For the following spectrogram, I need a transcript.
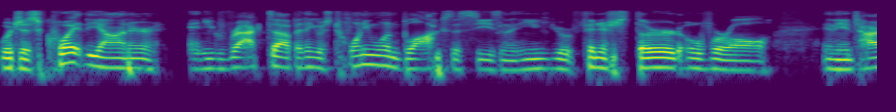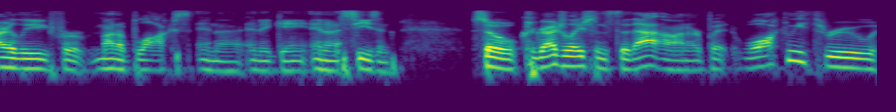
which is quite the honor. And you racked up, I think it was 21 blocks this season, and you, you finished third overall in the entire league for amount of blocks in a in a game in a season. So congratulations to that honor. But walk me through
